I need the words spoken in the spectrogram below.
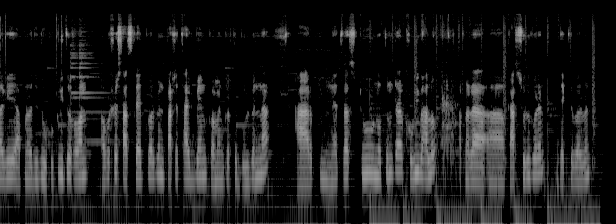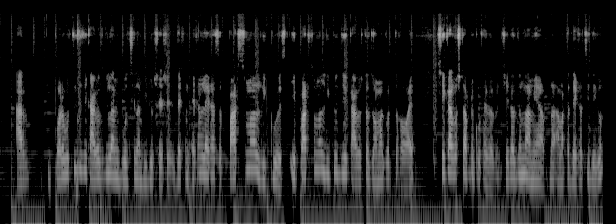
লাগে, আপনারা যদি উপকৃত হন, অবশ্যই সাবস্ক্রাইব করবেন, পাশে থাকবেন, কমেন্ট করতে ভুলবেন না। আর নেত্রাস টু নতুনটা খুবই ভালো। আপনারা কাজ শুরু করেন, দেখতে পারবেন। আর পরবর্তীতে যে কাগজগুলো আমি বলছিলাম ভিডিও শেষে, দেখুন, এখানে লেখা আছে পার্সোনাল রিকোয়েস্ট এই পার্সোনাল রিকোয়েস্ট যে কাগজটা জমা করতে হয় সেই কাগজটা আপনি কোথায় পাবেন? সেটার জন্য আমি আপনার আমারটা দেখাচ্ছি, দেখুন।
